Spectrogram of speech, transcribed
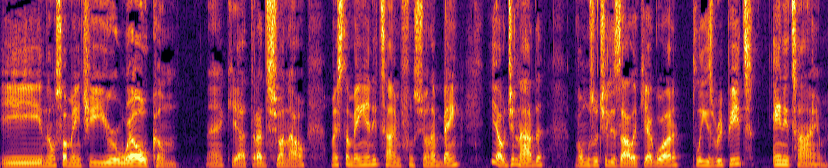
E não somente you're welcome, né, que é a tradicional, mas também anytime funciona bem. E é o de nada, vamos utilizá-la aqui agora. Please repeat anytime.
